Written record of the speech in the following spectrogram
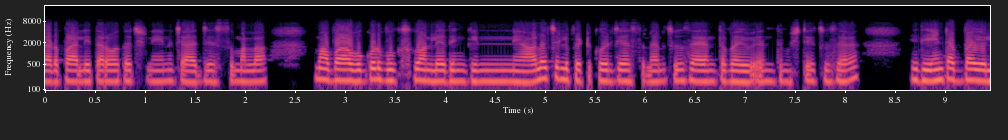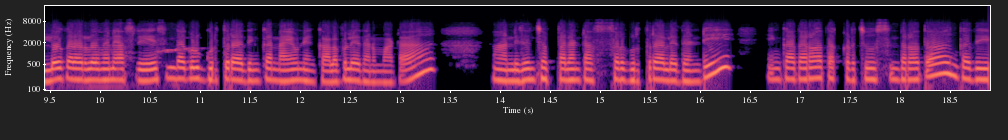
గడపాలి. తర్వాత వచ్చి నేను ఛార్జ్ చేస్తూ మళ్ళీ మా బాబుకి కూడా బుక్స్ కొనలేదు. ఇంక ఇన్ని ఆలోచనలు పెట్టుకొని చేస్తున్నాను చూసారా ఎంత భయ ఎంత మిస్టేక్ చూసారా? ఇది ఏంటబ్బా ఎల్లో కలర్లో ఉందని అసలు వేసిందా కూడా గుర్తురాదు ఇంకా నయం నేను కలపలేదనమాట నిజం చెప్పాలంటే అస్సలు గుర్తు రాలేదండి. ఇంకా తర్వాత అక్కడ చూసిన తర్వాత ఇంకా అది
